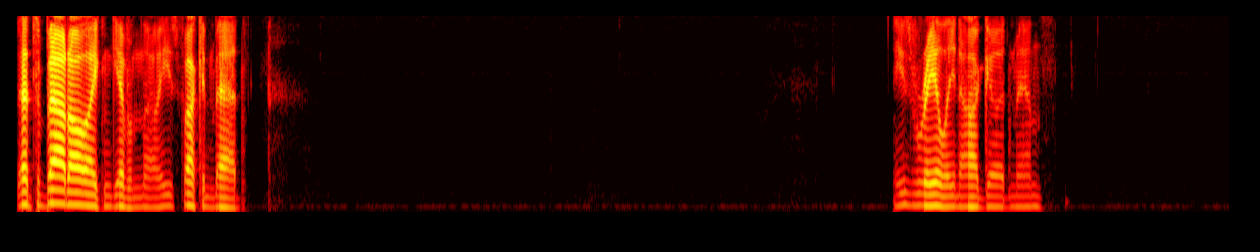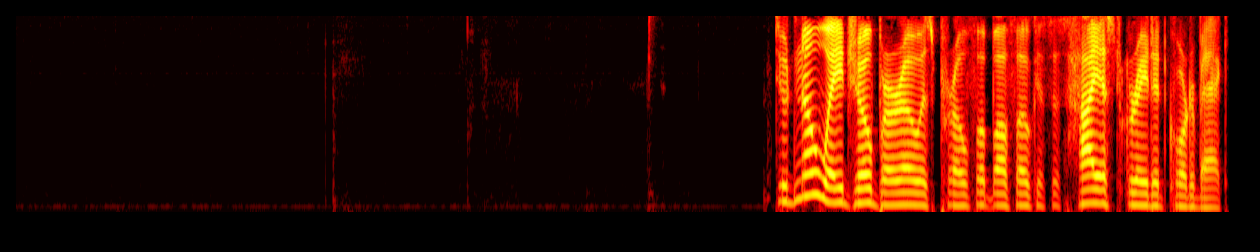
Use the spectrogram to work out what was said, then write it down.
That's about all I can give him, though. He's fucking bad. He's really not good, man. Dude, no way Joe Burrow is pro football focus's highest graded quarterback.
